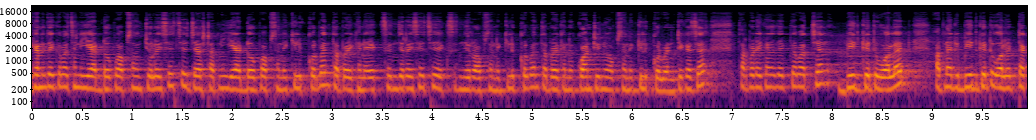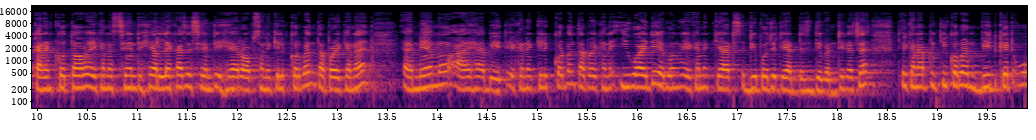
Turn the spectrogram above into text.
এখানে দেখতে পাচ্ছেন ইয়ার ডপ অপশন চলে এসেছে। জাস্ট আপনি ইয়ার ডপ অপশানে ক্লিক করবেন, তারপর এখানে এক্সচেঞ্জার এসেছে এক্সচেঞ্জার অপশানে ক্লিক করবেন, তারপর এখানে কন্টিনিউ অপশানে ক্লিক করবেন, ঠিক আছে? তারপর এখানে দেখতে পাচ্ছেন বিট গেট ওয়ালেট আপনাকে বিট গেট ওয়ালেটটা কানেক্ট করতে হবে। এখানে সেন্ড হেয়ার লেখা আছে সেন্ড হেয়ার অপশানে ক্লিক করবেন, তারপর এখানে মেমো আই হ্যাভ ইট এখানে ক্লিক করবেন, তারপর এখানে ইউআইডি এবং এখানে ক্যাটস ডিপোজিট অ্যাড্রেস দেবেন, ঠিক আছে? তো এখানে আপনি কী করবেন? বিট গেট ও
